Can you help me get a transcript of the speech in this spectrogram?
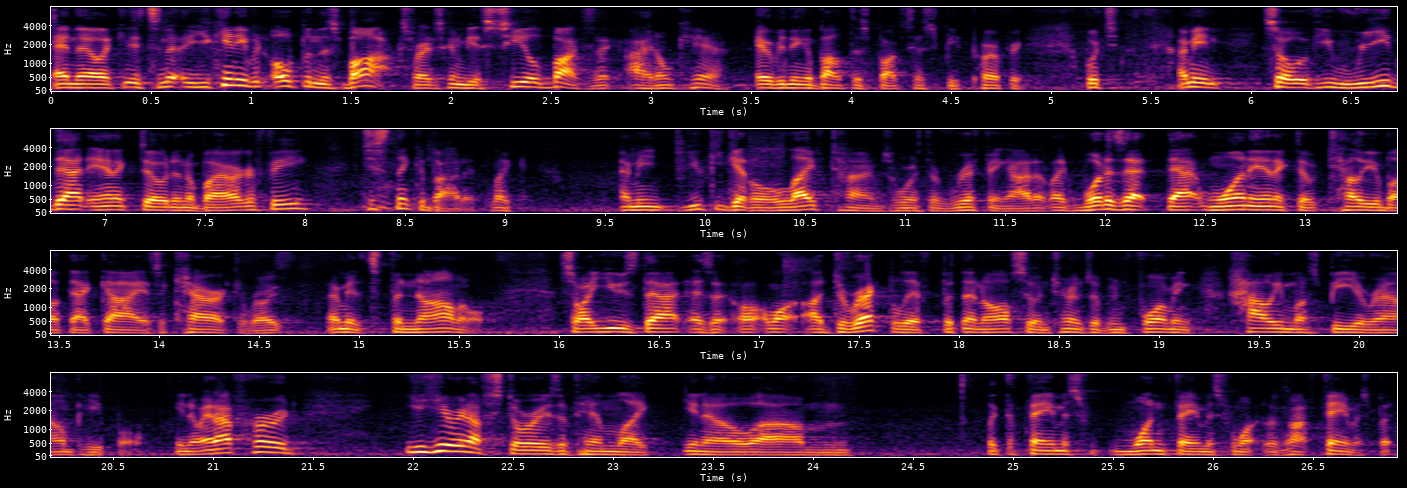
And they're like, "It's you can't even open this box, right? It's going to be a sealed box." He's like, "I don't care. Everything about this box has to be perfect." Which, I mean, so if you read that anecdote in a biography, just think about it. Like, I mean, you could get a lifetime's worth of riffing out of it. Like, what does that, that one anecdote tell you about that guy as a character, right? I mean, it's phenomenal. So I use that as a, a, direct lift, but then also in terms of informing how he must be around people. You know, and I've heard, you hear enough stories of him, like, you know, um, like the famous, one famous one, not famous, but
